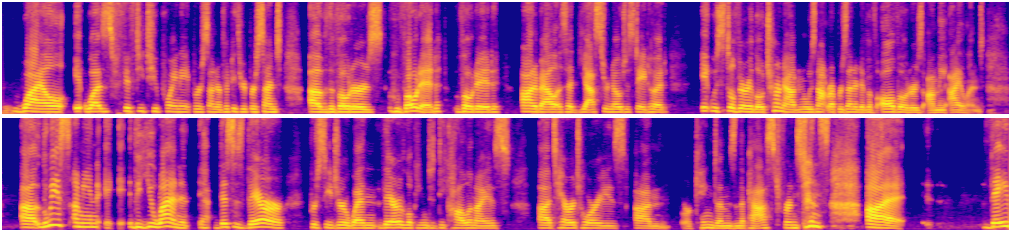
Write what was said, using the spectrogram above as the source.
while it was 52.8% or 53% of the voters who voted voted on a ballot said yes or no to statehood, it was still very low turnout and was not representative of all voters on the island. Uh, Luis, I mean, the UN, this is their procedure when they're looking to decolonize uh, territories um, or kingdoms in the past, for instance. Uh, they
